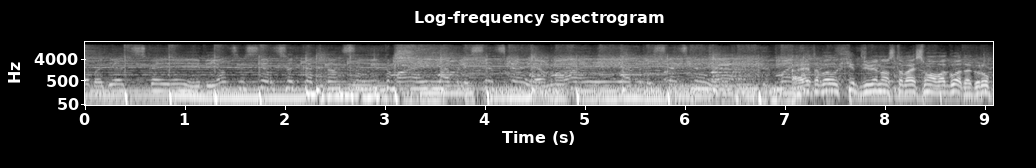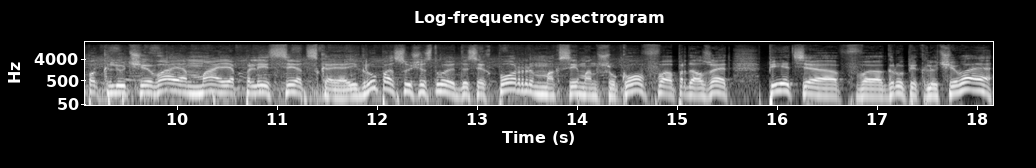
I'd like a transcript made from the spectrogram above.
небо детское И бьется сердце, как танцует Майя Плесецкая Майя Плесецкая А это был хит 98 года. Группа «Ключевая» Майя Плесецкая. И группа существует до сих пор. Максим Аншуков э, продолжает петь э, в группе «Ключевая».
